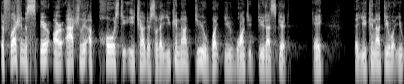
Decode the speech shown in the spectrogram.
the flesh and the spirit are actually opposed to each other so that you cannot do what you want to do that's good. Okay? That you cannot do what you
